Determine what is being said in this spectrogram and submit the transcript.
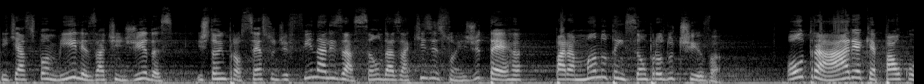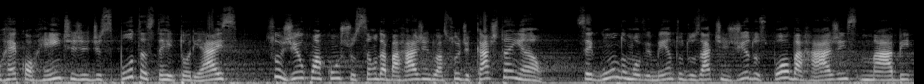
e que as famílias atingidas estão em processo de finalização das aquisições de terra para manutenção produtiva. Outra área que é palco recorrente de disputas territoriais surgiu com a construção da barragem do Açude Castanhão. Segundo o movimento dos atingidos por barragens, MAB,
